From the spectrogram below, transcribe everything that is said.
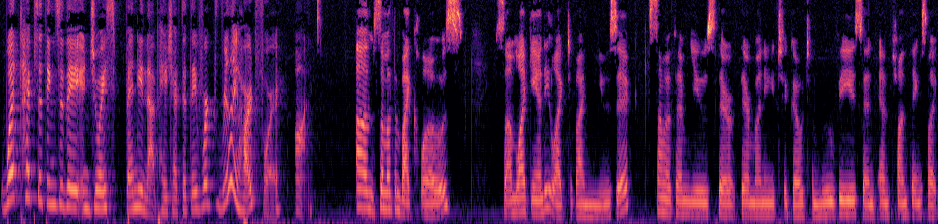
what types of things do they enjoy spending that paycheck that they've worked really hard for on? Um, some of them buy clothes. Some, like Andy, like to buy music. Some of them use their, their money to go to movies and, and fun things like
